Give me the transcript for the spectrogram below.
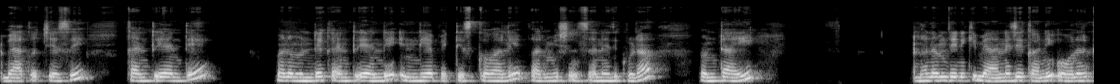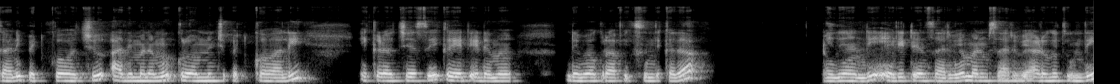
బ్యాక్ వచ్చేసి కంట్రీ అంటే మనం ఉండే కంట్రీ అండి. ఇండియా పెట్టేసుకోవాలి. పర్మిషన్స్ అనేది కూడా ఉంటాయి. మనం దీనికి మేనేజర్ కానీ ఓనర్ కానీ పెట్టుకోవచ్చు. అది మనము క్రోమ్ నుంచి పెట్టుకోవాలి. ఇక్కడ వచ్చేసి క్రియేటివ్ డెమో డెమోగ్రాఫిక్స్ ఉంది కదా. ఇదే అండి ఎడిట్ అండ్ సర్వే మనం సర్వే అడుగుతుంది.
